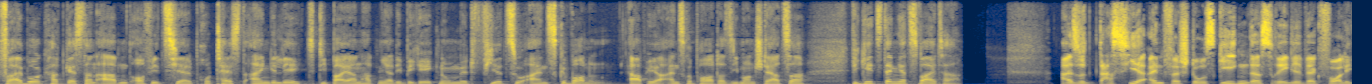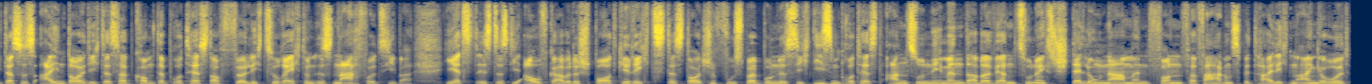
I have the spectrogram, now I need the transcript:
Freiburg hat gestern Abend offiziell Protest eingelegt. Die Bayern hatten ja die Begegnung mit 4 zu 1 gewonnen. RPA1-Reporter Simon Sterzer. Wie geht's denn jetzt weiter? Also, dass hier ein Verstoß gegen das Regelwerk vorliegt, das ist eindeutig, deshalb kommt der Protest auch völlig zurecht und ist nachvollziehbar. Jetzt ist es die Aufgabe des Sportgerichts des Deutschen Fußballbundes, sich diesem Protest anzunehmen. Dabei werden zunächst Stellungnahmen von Verfahrensbeteiligten eingeholt.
